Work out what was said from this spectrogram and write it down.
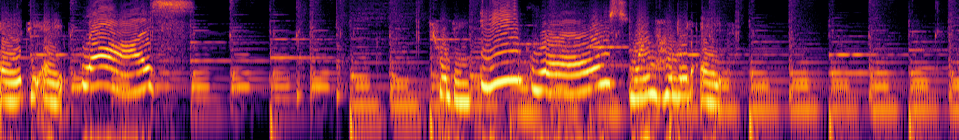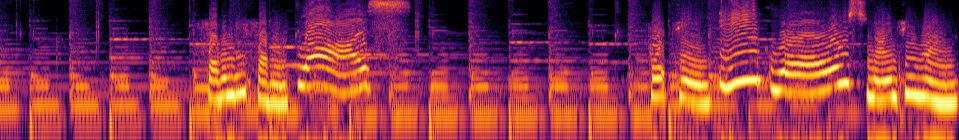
88 plus 20 equals 108 77 plus 14 equals 91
